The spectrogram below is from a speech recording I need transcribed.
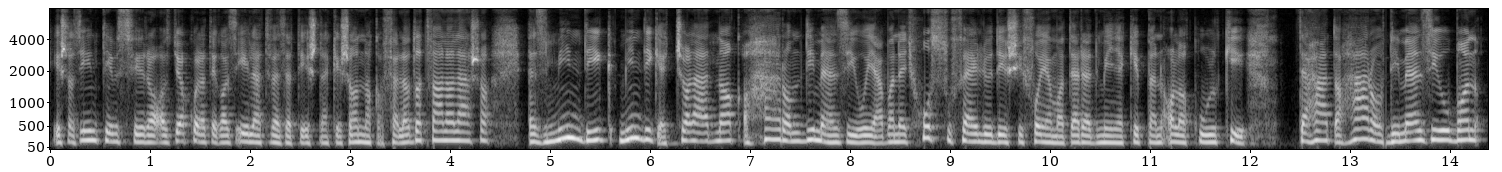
és az intim szféra, az gyakorlatilag az életvezetésnek és annak a feladatvállalása, ez mindig, mindig egy családnak a három dimenziójában egy hosszú fejlődési folyamat eredményeképpen alakul ki. Tehát a három dimenzióban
